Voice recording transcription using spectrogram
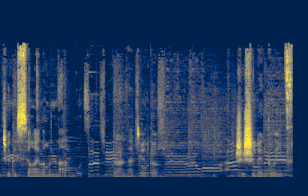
觉得相爱那么难，不要让他觉得是失恋多一次。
